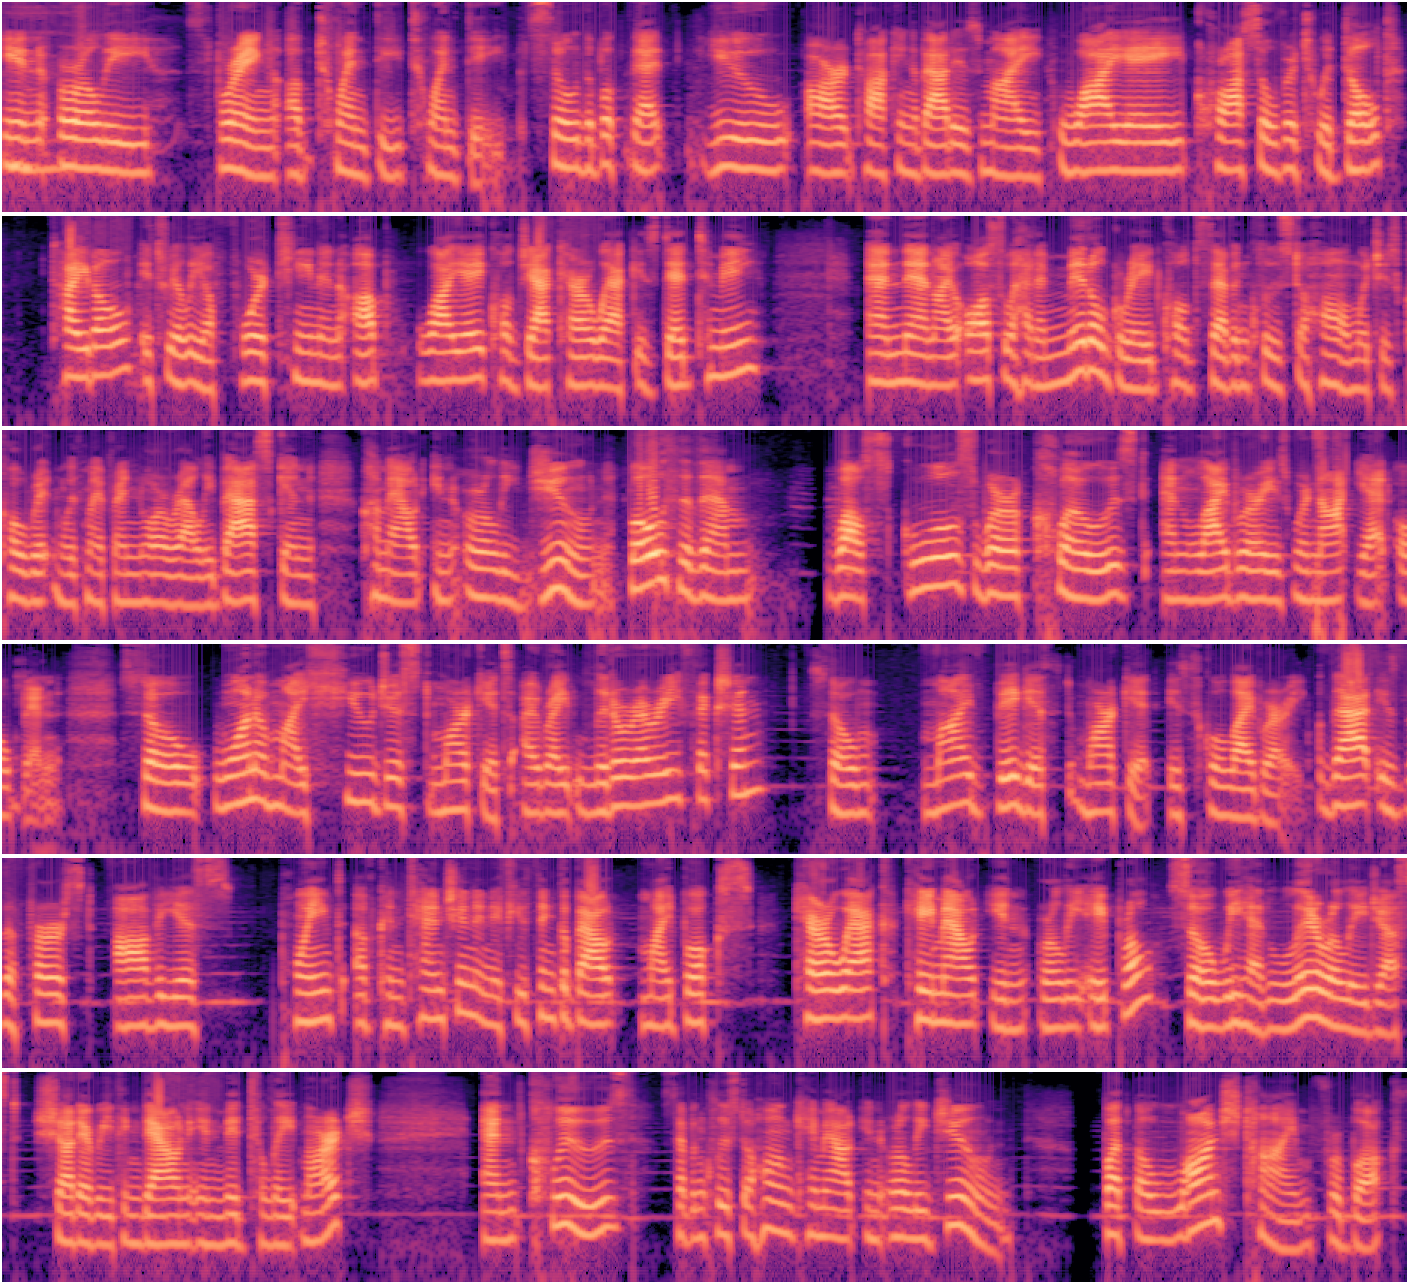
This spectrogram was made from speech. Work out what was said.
in mm-hmm. early spring of 2020. So the book that you are talking about is my YA crossover to adult title. It's really a 14 and up YA called Jack Kerouac is Dead to Me. And then I also had a middle grade called Seven Clues to Home, which is co written with my friend Nora Raleigh Baskin, come out in early June. Both of them, while schools were closed and libraries were not yet open. So, one of my hugest markets, I write literary fiction. So, my biggest market is school library. That is the first obvious point of contention. And if you think about my books, Kerouac came out in early April, so we had literally just shut everything down in mid to late March. And Clues, Seven Clues to Home, came out in early June. But the launch time for books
